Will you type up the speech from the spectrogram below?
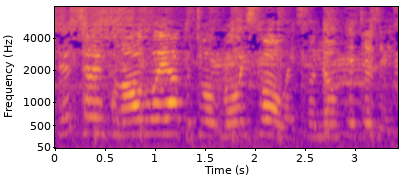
This time come all the way up, but do it really slowly so don't get dizzy.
